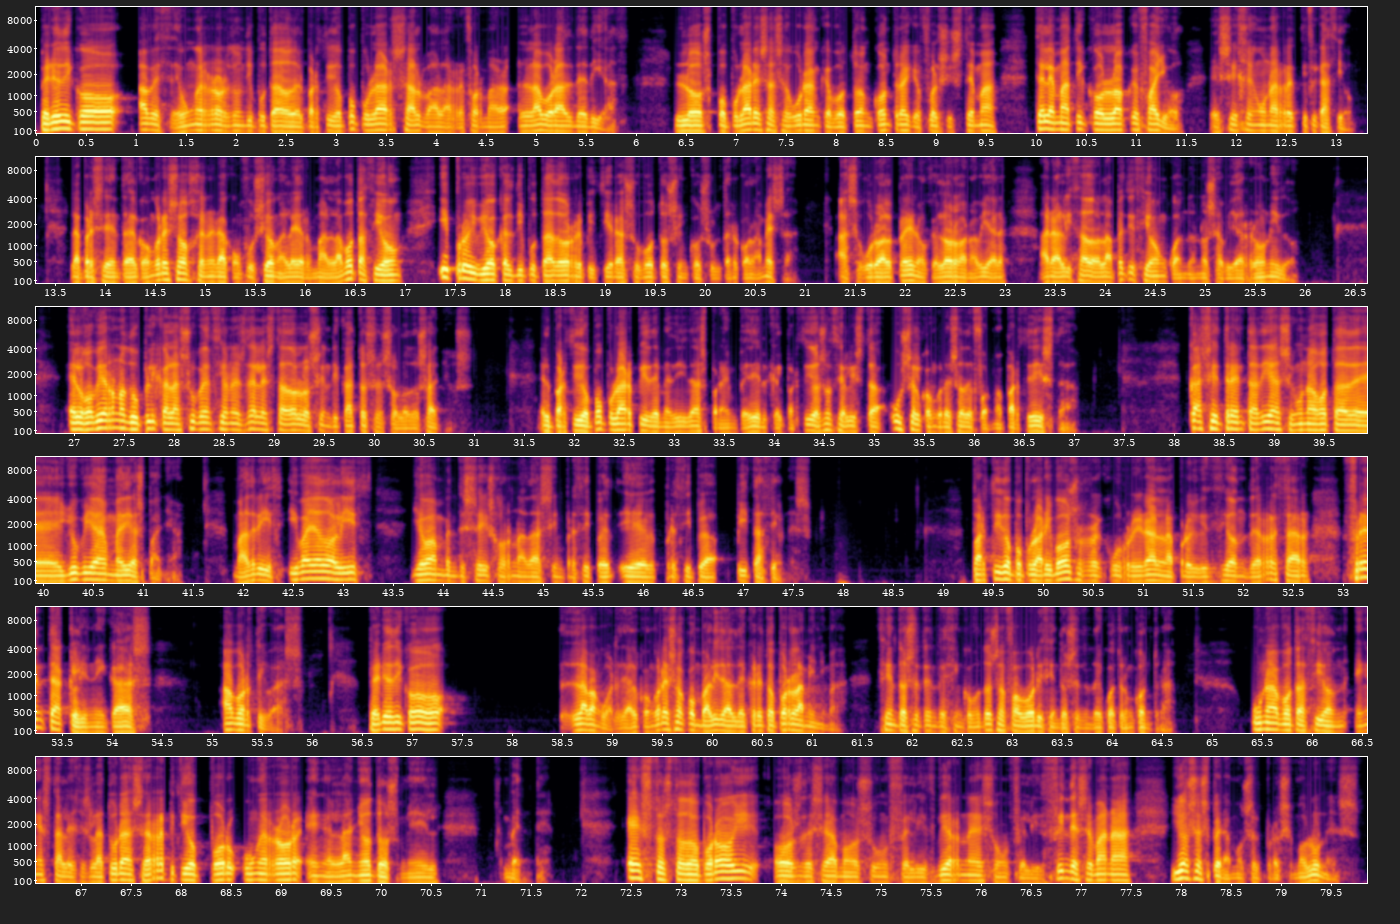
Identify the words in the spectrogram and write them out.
Periódico ABC, un error de un diputado del Partido Popular salva la reforma laboral de Díaz. Los populares aseguran que votó en contra y que fue el sistema telemático lo que falló. Exigen una rectificación. La presidenta del Congreso genera confusión al leer mal la votación y prohibió que el diputado repitiera su voto sin consultar con la mesa. Aseguró al Pleno que el órgano había analizado la petición cuando no se había reunido. El gobierno duplica las subvenciones del Estado a los sindicatos en solo dos años. El Partido Popular pide medidas para impedir que el Partido Socialista use el Congreso de forma partidista. Casi 30 días sin una gota de lluvia en media España. Madrid y Valladolid llevan 26 jornadas sin eh, precipitaciones. Partido Popular y Vox recurrirán la prohibición de rezar frente a clínicas abortivas. Periódico La Vanguardia. El Congreso convalida el decreto por la mínima. 175 votos a favor y 174 en contra. una votación en esta legislatura se repitió por un error en el año 2020. Esto es todo por hoy. Os deseamos un feliz viernes, un feliz fin de semana y os esperamos el próximo lunes.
